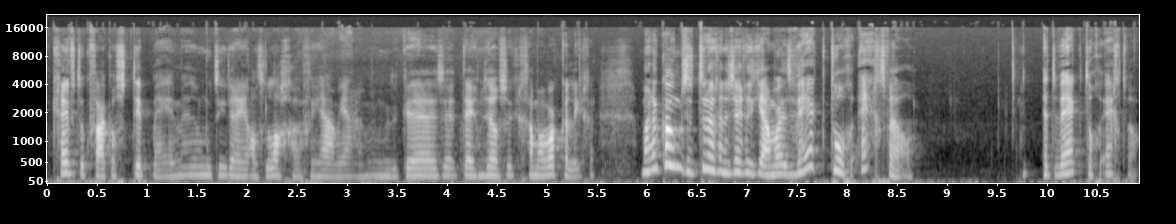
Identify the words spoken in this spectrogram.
ik geef het ook vaak als tip mee. En dan moet iedereen altijd lachen. Van ja, maar ja, dan moet ik uh, tegen mezelf zeggen, ga maar wakker liggen. Maar dan komen ze terug en dan zeggen ze, ja, maar het werkt toch echt wel. Het werkt toch echt wel.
